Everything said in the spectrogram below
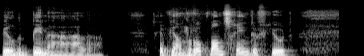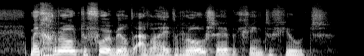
wilde binnenhalen. Dus ik heb Jan Rotmans geïnterviewd. Mijn grote voorbeeld Adelheid Rozen heb ik geïnterviewd.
